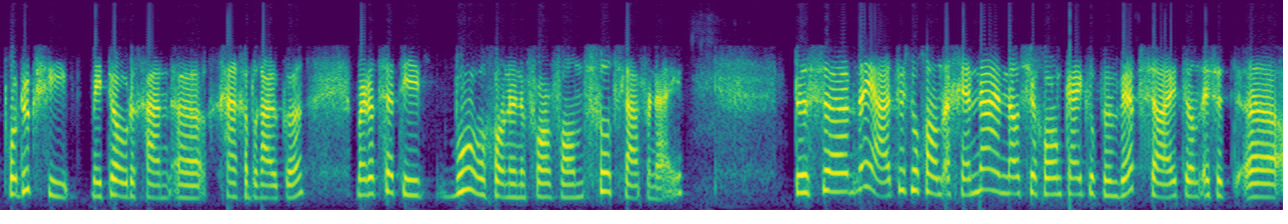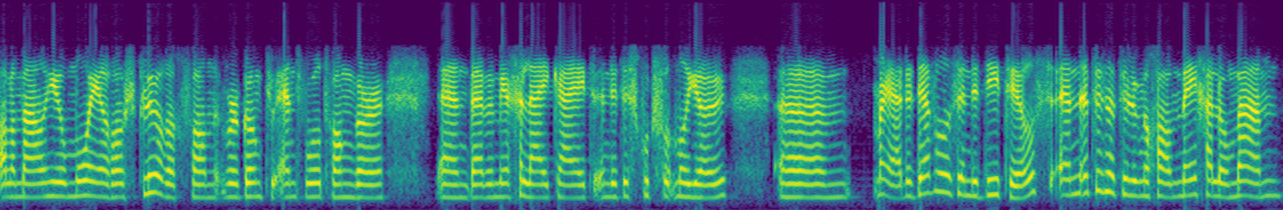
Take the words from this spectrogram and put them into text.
productiemethode gaan, uh, gaan gebruiken. Maar dat zet die boeren gewoon in een vorm van schuldslavernij. Dus uh, nou ja, het is nogal een agenda. En als je gewoon kijkt op hun website, dan is het uh, allemaal heel mooi en rooskleurig. Van we're going to end world hunger. En we hebben meer gelijkheid. En dit is goed voor het milieu. Um, maar ja, de devil is in de details. En het is natuurlijk nogal megalomaan.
